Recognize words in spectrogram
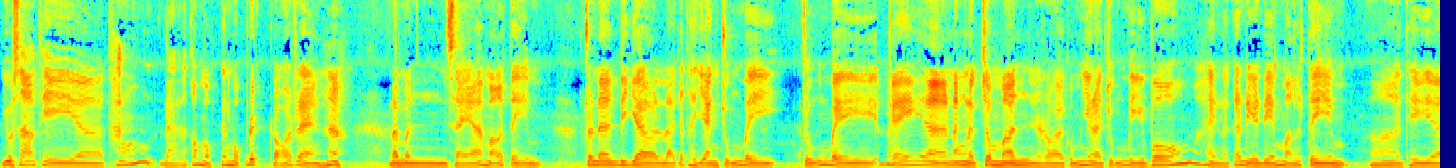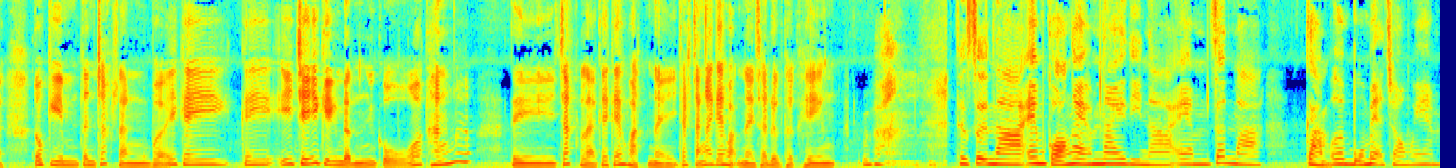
dù sao thì ờ, Thắng đã có một cái mục đích rõ ràng ha là mình sẽ mở tiệm. Cho nên bây giờ là cái thời gian chuẩn bị chuẩn bị cái ờ, năng lực cho mình rồi cũng như là chuẩn bị vốn hay là cái địa điểm mở tiệm. À, thì Tố Kim tin chắc rằng với cái cái ý chí kiên định của Thắng á, thì chắc là cái kế hoạch này, chắc chắn cái kế hoạch này sẽ được thực hiện. Vâng. Thực sự là em có ngày hôm nay thì là em rất là cảm ơn bố mẹ chồng em.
